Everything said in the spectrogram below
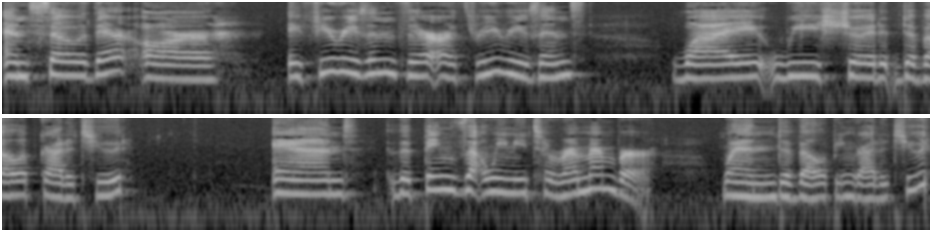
And so, there are a few reasons, there are three reasons why we should develop gratitude and the things that we need to remember when developing gratitude.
